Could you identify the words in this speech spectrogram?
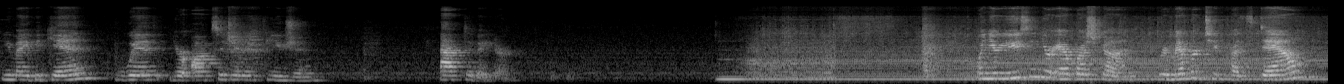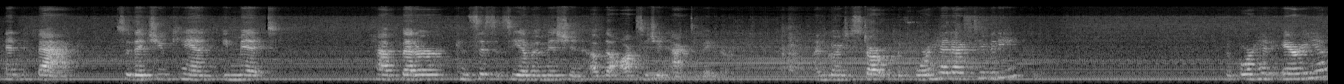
you may begin with your oxygen infusion activator. When you're using your airbrush gun, remember to press down and back so that you can emit, have better consistency of emission of the oxygen activator. I'm going to start with the forehead activity, the forehead area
